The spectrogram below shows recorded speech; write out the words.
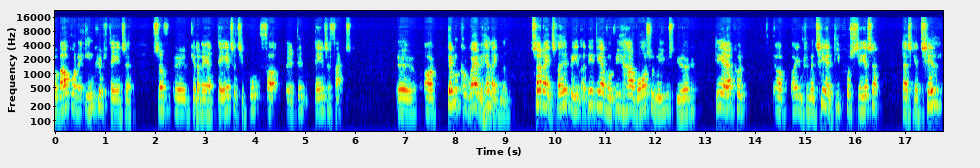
på baggrund af indkøbsdata, så øh, generere data til brug for øh, den datafangst. Øh, og dem konkurrerer vi heller ikke med. Så er der et tredje ben, og det er der, hvor vi har vores unikke styrke. Det er på at, at implementere de processer, der skal til,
